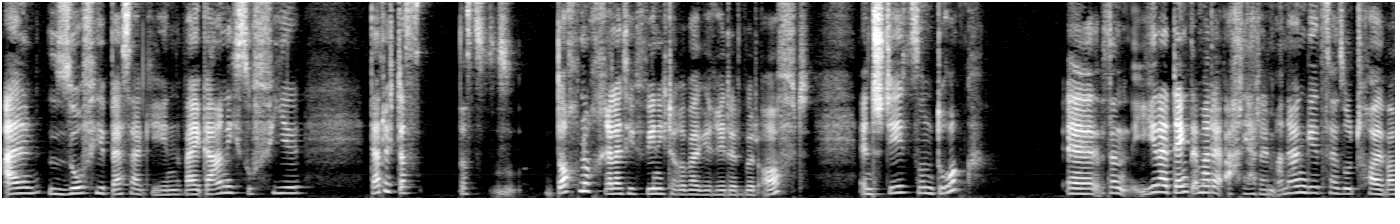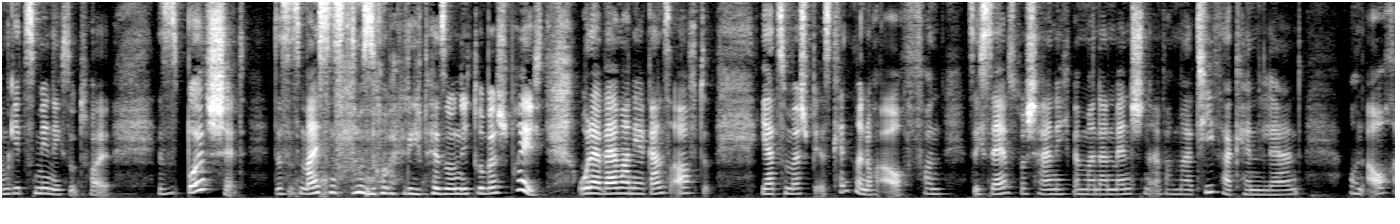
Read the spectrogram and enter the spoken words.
allen so viel besser gehen, weil gar nicht so viel, dadurch, dass, dass doch noch relativ wenig darüber geredet wird, oft, entsteht so ein Druck. Äh, dann, jeder denkt immer, der, ach ja, dem anderen geht es ja so toll, warum geht es mir nicht so toll? Das ist Bullshit. Das ist meistens nur so, weil die Person nicht drüber spricht. Oder weil man ja ganz oft, ja zum Beispiel, es kennt man doch auch von sich selbst wahrscheinlich, wenn man dann Menschen einfach mal tiefer kennenlernt und auch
